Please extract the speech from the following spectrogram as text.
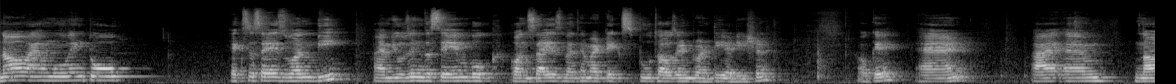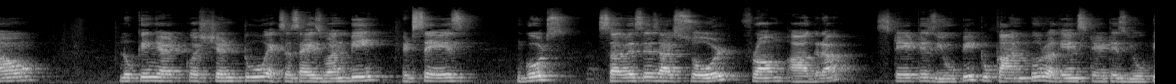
Now I am moving to exercise 1b. I am using the same book Concise Mathematics 2020 edition. Okay and I am now looking at question 2 exercise 1b. It says goods services are sold from Agra state is UP to Kanpur again state is UP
